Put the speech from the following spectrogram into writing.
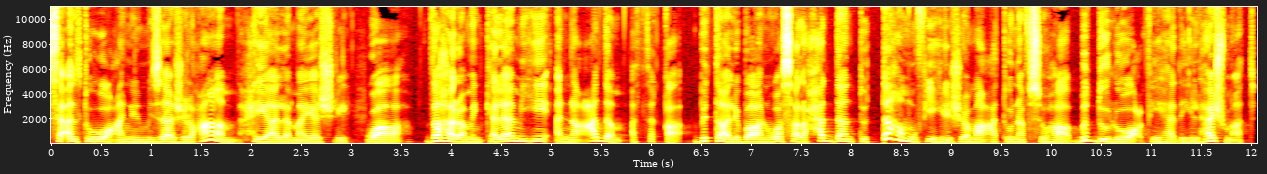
سألته عن المزاج العام حيال ما يجري وظهر من كلامه أن عدم الثقة بالطالبان وصل حدا تتهم فيه الجماعة نفسها بالضلوع في هذه الهجمات.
